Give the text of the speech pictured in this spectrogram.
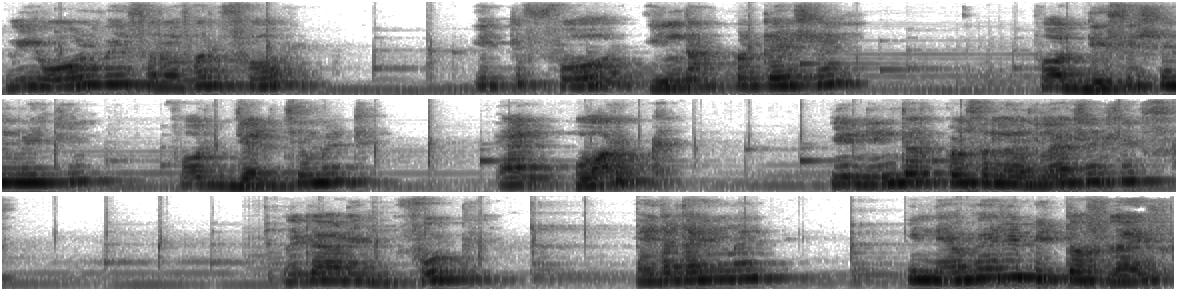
We always refer for it for interpretation, for decision making, for judgment, and work in interpersonal relationships regarding food, entertainment, in every bit of life.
